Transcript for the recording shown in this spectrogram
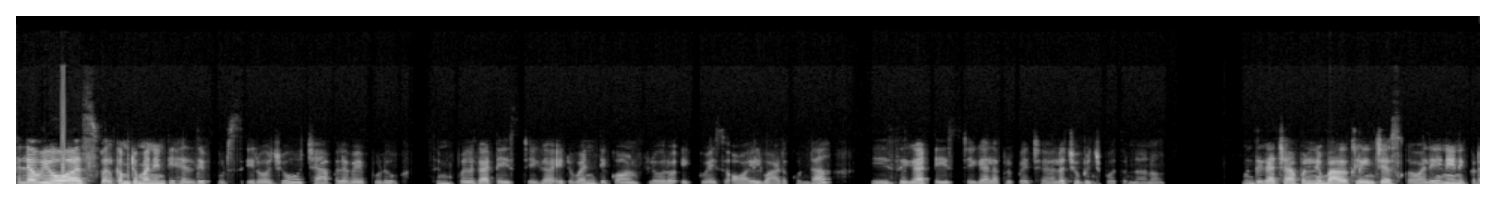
హలో వ్యూవర్స్ వెల్కమ్ టు మన ఇంటి హెల్తీ ఫుడ్స్ ఈరోజు చేపల వేపుడు సింపుల్గా టేస్టీగా ఎటువంటి కార్న్ఫ్లోర్ ఎక్కువేసి ఆయిల్ వాడకుండా ఈజీగా టేస్టీగా ఎలా ప్రిపేర్ చేయాలో చూపించిపోతున్నాను ముందుగా చేపల్ని బాగా క్లీన్ చేసుకోవాలి. నేను ఇక్కడ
